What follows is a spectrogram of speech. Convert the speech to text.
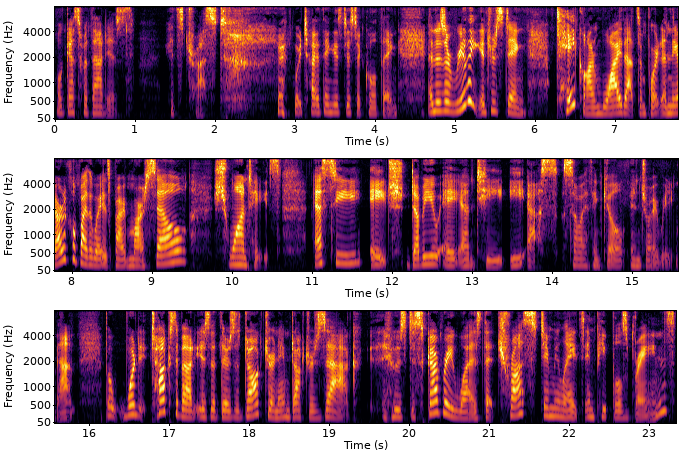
Well, guess what that is? It's trust. which I think is just a cool thing. And there's a really interesting take on why that's important. And the article, by the way, is by Marcel Schwantes, S C H W A N T E S. So I think you'll enjoy reading that. But what it talks about is that there's a doctor named Dr. Zak whose discovery was that trust stimulates in people's brains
